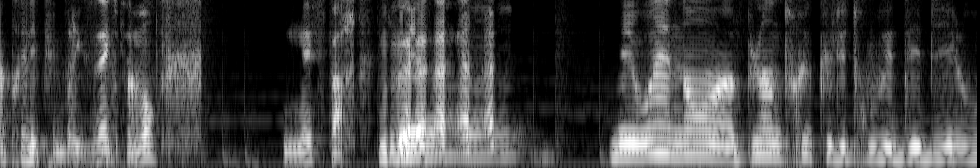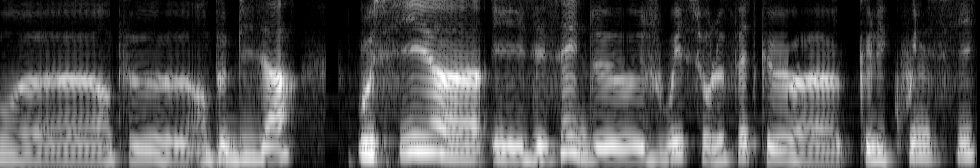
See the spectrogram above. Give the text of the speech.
après les pubs. n'est-ce pas? Exactement. N'est-ce pas? Mais, euh, mais ouais, non, euh, plein de trucs que j'ai trouvé débiles ou euh, un peu, un peu bizarres. Aussi, euh, ils essayent de jouer sur le fait que, euh, que les Quincy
